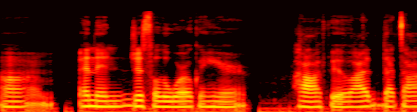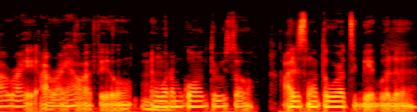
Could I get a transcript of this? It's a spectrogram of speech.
um and then just so the world can hear how i feel i that's how i write i write how i feel Mhm. and what i'm going through so i just want the world to be able to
